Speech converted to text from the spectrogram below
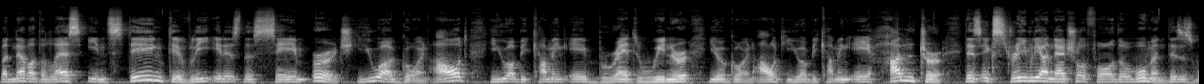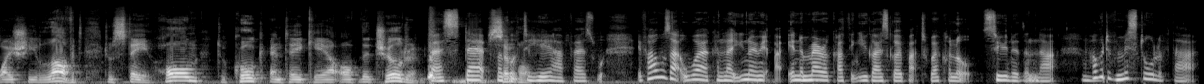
but nevertheless, instinctively, it is the same urge. You are going out, you are becoming a breadwinner, you're going out, you are becoming a hunter. This is extremely unnatural for the woman. This is why she loved to stay home, to cook, and take care of the children. first steps. I got to hear her first. If I was at work and like you know, in America, I think you guys go back to work a lot sooner than that. I mm. would have missed all of that.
